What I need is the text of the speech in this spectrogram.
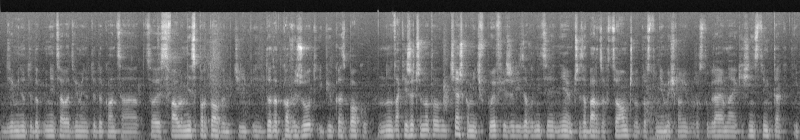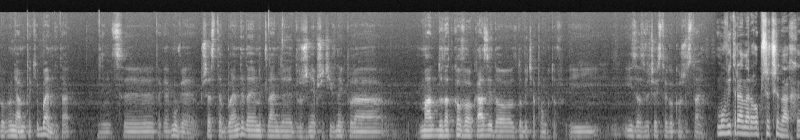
dwie minuty do, niecałe dwie minuty do końca, co jest faulem niesportowym, czyli dodatkowy rzut i piłka z boku. No takie rzeczy, no to ciężko mieć wpływ, jeżeli zawodnicy, nie wiem, czy za bardzo chcą, czy po prostu nie myślą i po prostu grają na jakichś instynktach i popełniamy takie błędy, tak? Więc yy, tak jak mówię, przez te błędy dajemy tlen drużynie przeciwnej, która ma dodatkowe okazje do zdobycia punktów i, i zazwyczaj z tego korzystają. Mówi trener o przyczynach y,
